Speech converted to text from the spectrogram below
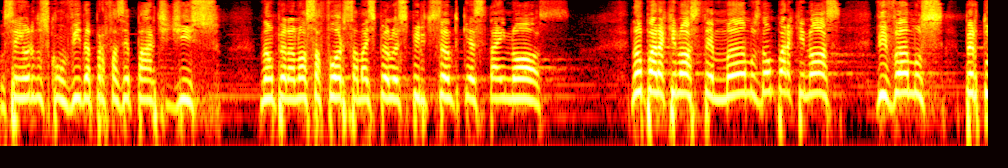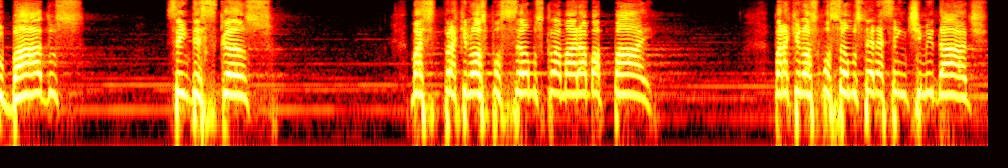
O Senhor nos convida para fazer parte disso não pela nossa força, mas pelo Espírito Santo que está em nós. Não para que nós temamos, não para que nós vivamos perturbados, sem descanso, mas para que nós possamos clamar Abba Pai, para que nós possamos ter essa intimidade,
